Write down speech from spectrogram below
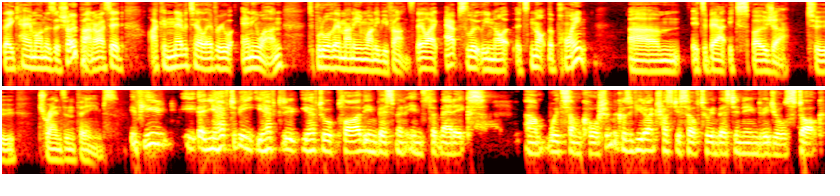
they came on as a show partner. I said, I can never tell every anyone to put all their money in one of your funds. They're like, absolutely not. It's not the point. Um, it's about exposure to trends and themes. if you and you have to be you have to you have to apply the investment in thematics um, with some caution because if you don't trust yourself to invest in an individual stock,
